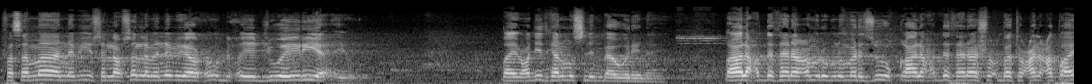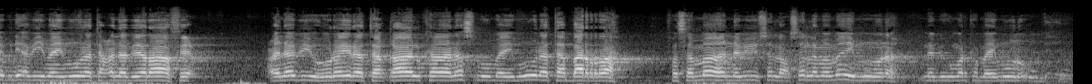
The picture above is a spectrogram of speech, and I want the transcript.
fasamaha nabiyu sal ll ly slam nabiga wuxuu u bixiyey juwayriya ayuu ayb xadiidkan muslim baa warinaya qala xadaثna cmr bnu marzuq qala xadaثna shucbaة can caطاء bni abi maymunata can abi raafic can abi hurayrata qaal kana smu maymunata bara fasamaaha nabiyu sal ll slama maymuna nebigu marka maymuuna u bixiyey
